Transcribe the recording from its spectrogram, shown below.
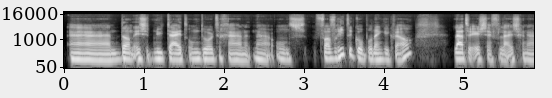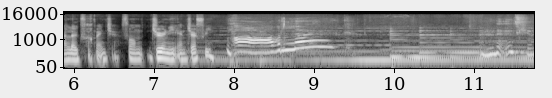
En dan is het nu tijd om door te gaan naar ons favoriete koppel, denk ik wel. Laten we eerst even luisteren naar een leuk fragmentje van Journey en Jeffrey. Oh, wat leuk. Leuk joh.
